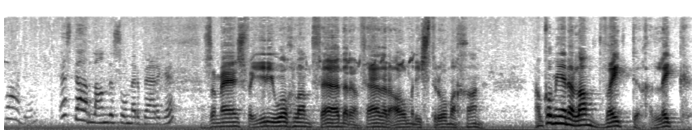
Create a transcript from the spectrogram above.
Vader, is daar lande sonder berge? As 'n mens van hierdie hoogland verder en verder al met die strome gaan, dan kom jy in 'n land wyd te gelyk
